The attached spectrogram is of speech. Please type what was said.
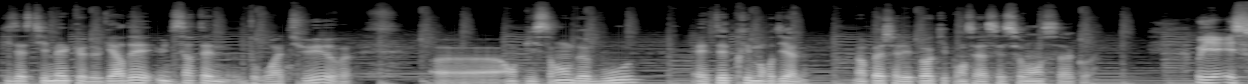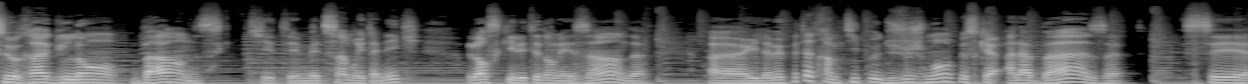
qui estimaient que de garder une certaine droiture en pissant debout était primordial. N'empêche, à l'époque, ils pensaient assez souvent ça, quoi. Oui, et ce Raglan Barnes, qui était médecin britannique, lorsqu'il était dans les Indes, il avait peut-être un petit peu de jugement, puisqu'à la base, ces,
